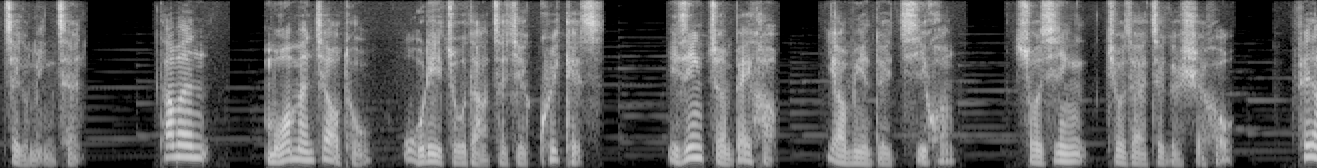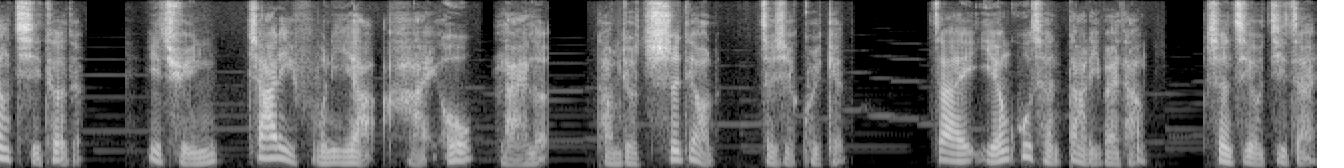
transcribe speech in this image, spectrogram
这个名称，他们摩门教徒无力阻挡这些 crickets，已经准备好要面对饥荒。所幸就在这个时候，非常奇特的一群加利福尼亚海鸥来了，他们就吃掉了这些 cricket。在盐湖城大礼拜堂，甚至有记载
